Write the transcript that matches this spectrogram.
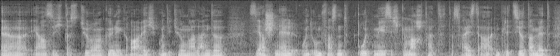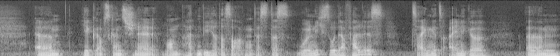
er sich das Thüringer Königreich und die Thüringer Lande sehr schnell und umfassend botmäßig gemacht hat. Das heißt, er impliziert damit, ähm, hier gab es ganz schnell, waren, hatten wir hier das Sagen. Dass das wohl nicht so der Fall ist, zeigen jetzt einige, ähm,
